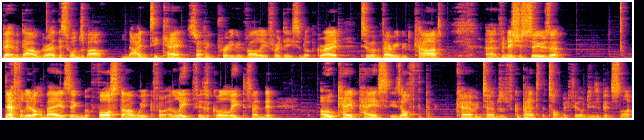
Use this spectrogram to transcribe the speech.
Bit of a downgrade. This one's about 90k, so I think pretty good value for a decent upgrade to a very good card. Uh, Vinicius Souza, definitely not amazing, but four star weak for elite physical, elite defending, okay pace. He's off the curve in terms of compared to the top midfield, he's a bit slow,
